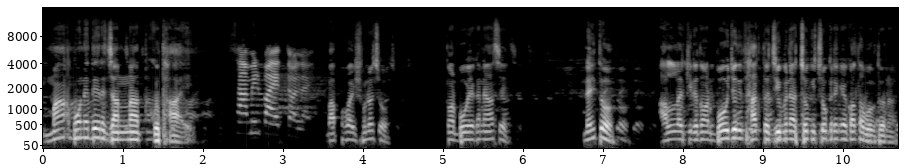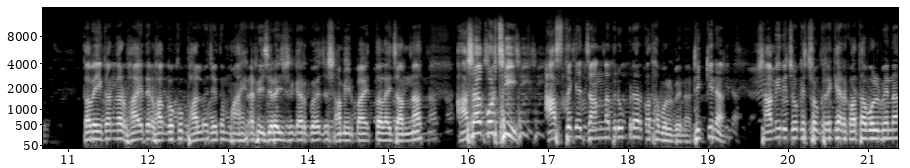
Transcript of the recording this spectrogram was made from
মা বোনেদের জান্নাত কোথায়? স্বামীর পায়ের তলায়। বাপ্পা ভাই শুনেছো? তোমার বউ এখানে আছে? নেই তো? আল্লাহর কিরে তোমার বউ যদি থাকতো জীবনের চোখে চোখ রেখে কথা বলতো না। তবে এখানকার ভাইদের ভাগ্য খুব ভালো, যেহেতু মায়েরা নিজেরাই স্বীকার করেছে, স্বামীর পায়ের তলায় জান্নাত। আশা করছি আজ থেকে জান্নাতের উপরে আর কথা বলবে না, ঠিক কিনা স্বামীর চোখে চোখ রেখে আর কথা বলবে না,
